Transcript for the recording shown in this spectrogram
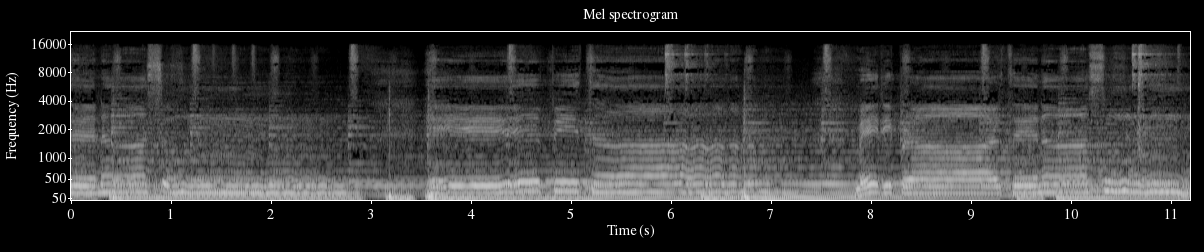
प्रार्थना सुन हे पिता मेरी प्रार्थना सुन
